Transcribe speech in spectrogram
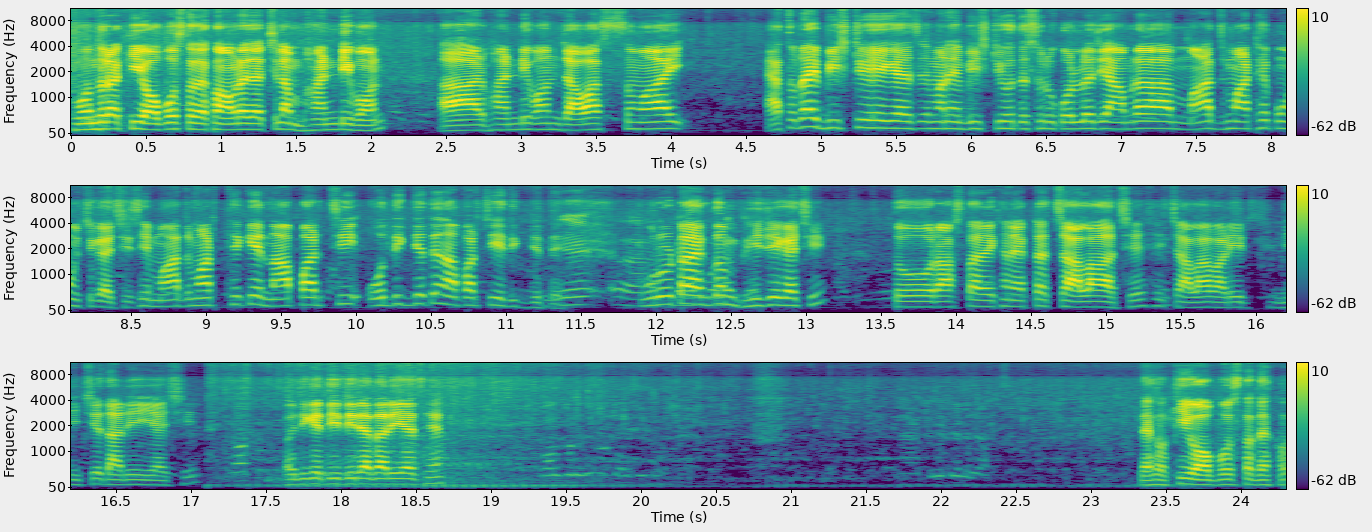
বন্ধুরা কি অবস্থা দেখো আমরা যাচ্ছিলাম ভান্ডিবন আর ভান্ডিবন যাওয়ার সময় এতটাই বৃষ্টি হয়ে গেছে মানে বৃষ্টি হতে শুরু করল যে আমরা মাঝ মাঠে পৌঁছে গেছি সেই মাঝ মাঠ থেকে না পারছি ওদিক যেতে না পারছি এদিক যেতে পুরোটা একদম ভিজে গেছি তো রাস্তার এখানে একটা চালা আছে সেই চালা বাড়ির নিচে দাঁড়িয়ে আছি ওইদিকে দিদিরা দাঁড়িয়ে আছে দেখো কি অবস্থা দেখো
